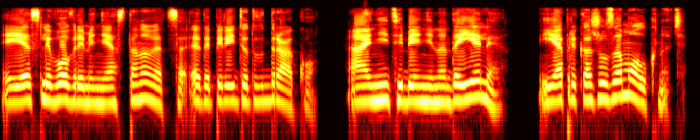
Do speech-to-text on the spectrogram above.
«Если вовремя не остановятся, это перейдет в драку. Они тебе не надоели? Я прикажу замолкнуть».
